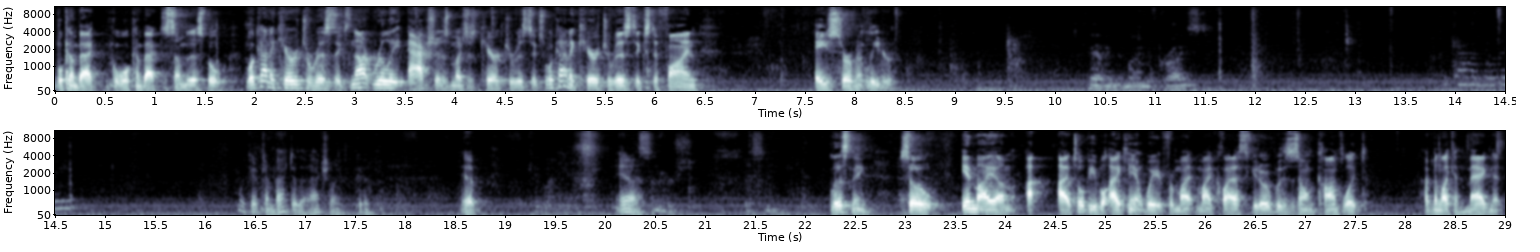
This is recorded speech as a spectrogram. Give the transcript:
we'll come back. We'll come back to some of this. But what kind of characteristics? Not really action as much as characteristics. What kind of characteristics define a servant leader? Having the mind of Christ. Accountability. We're going to come back to that, actually. Good. Yep. Yeah. Listeners, listening. Listening. So, in my, um, I, I told people I can't wait for my, my class to get over. This is on conflict. I've been like a magnet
